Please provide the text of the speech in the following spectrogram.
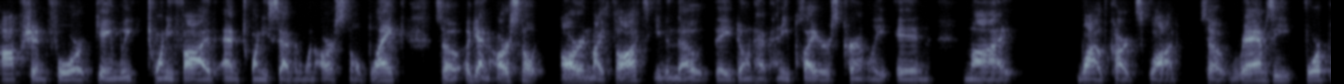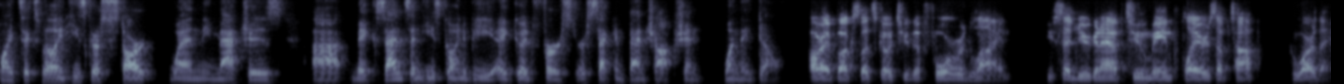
option for game week 25 and 27 when Arsenal blank. So again, Arsenal are in my thoughts, even though they don't have any players currently in my wild card squad. So Ramsey, 4.6 million. He's going to start when the matches uh, make sense, and he's going to be a good first or second bench option when they don't. All right, Bucks, let's go to the forward line. You said you're going to have two main players up top. Who are they?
